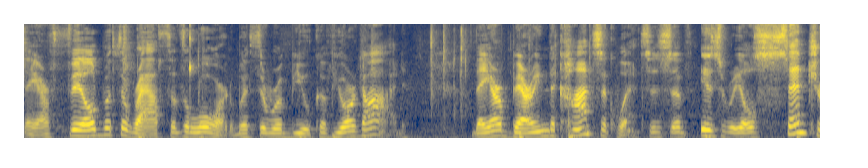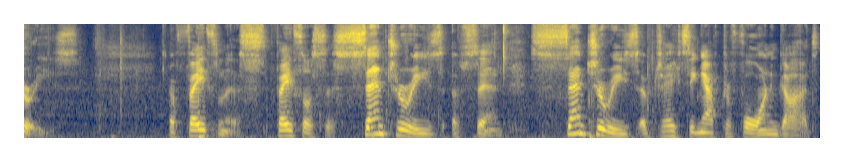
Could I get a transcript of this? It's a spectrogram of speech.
They are filled with the wrath of the Lord, with the rebuke of your God. They are bearing the consequences of Israel's centuries of faithlessness, faithlessness, centuries of sin, centuries of chasing after foreign gods,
